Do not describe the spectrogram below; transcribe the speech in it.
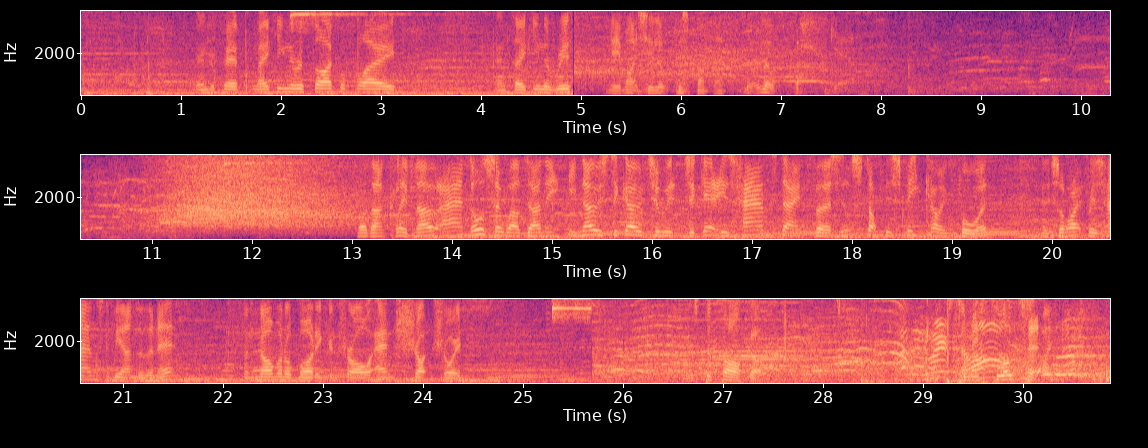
Ngapeth making the recycle play and taking the risk. You might see a little fist bump then. Little, little, oh, yeah. Well done, Clevenot, and also well done. He, he knows to go to it to get his hands down first. It'll stop his feet coming forward, and it's all right for his hands to be under the net. Phenomenal body control and shot choice. Here's DeFalco. Last time he floats it.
